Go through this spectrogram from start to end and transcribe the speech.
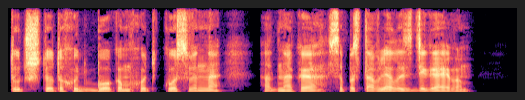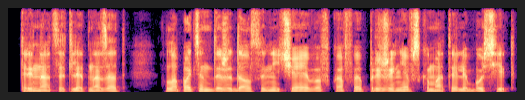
Тут что-то хоть боком, хоть косвенно, однако сопоставлялось с Дегаевым. 13 лет назад Лопатин дожидался Нечаева в кафе при Женевском отеле «Босит».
